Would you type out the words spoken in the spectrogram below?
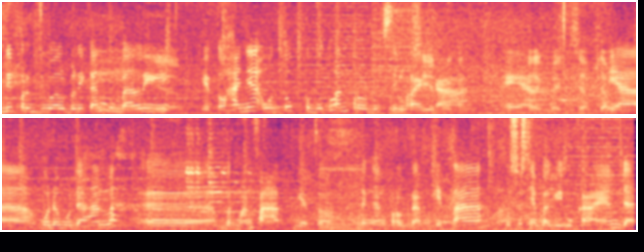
diperjualbelikan kembali, iya. gitu. Hanya untuk kebutuhan produksi, Produksi mereka. mereka. Iya. Baik, baik, siap, siap. Ya mudah-mudahan lah eh, bermanfaat gitu Hmm. dengan program kita khususnya bagi UKM dan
